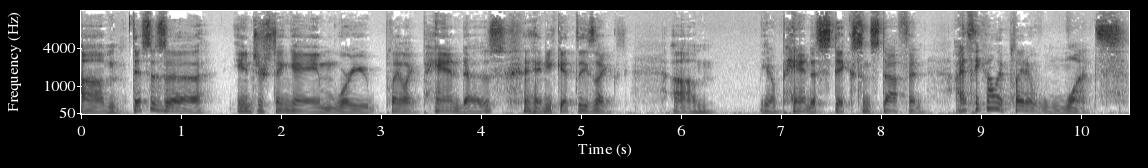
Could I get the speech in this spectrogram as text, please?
Um, this is a interesting game where you play like pandas and you get these like, um, you know, panda sticks and stuff. And I think I only played it once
